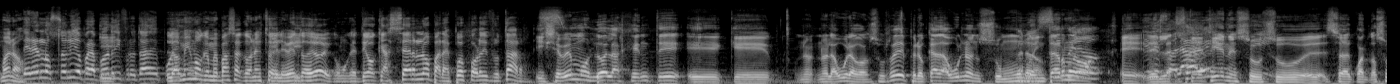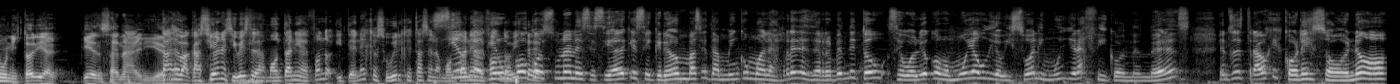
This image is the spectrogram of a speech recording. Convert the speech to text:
Bueno. tenerlo sólido para poder disfrutar después. Lo mismo que me pasa con esto del Y- evento y- de hoy. Como que tengo que hacerlo para después poder disfrutar. Y llevémoslo a la gente eh, que no, no labura con sus redes, pero cada uno en su mundo Pero- Sí, interno pero eh, tiene de la- su que tiene su, Sí. su eh, cuando sube una historia piensa en alguien. Estás de vacaciones y ves las montañas de fondo y tenés que subir que estás en la Siento montaña de que fondo, un ¿viste? poco es una necesidad que se creó en base también como a las redes. De repente todo se volvió como muy audiovisual y muy gráfico, ¿entendés? Entonces trabajes con eso o no.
